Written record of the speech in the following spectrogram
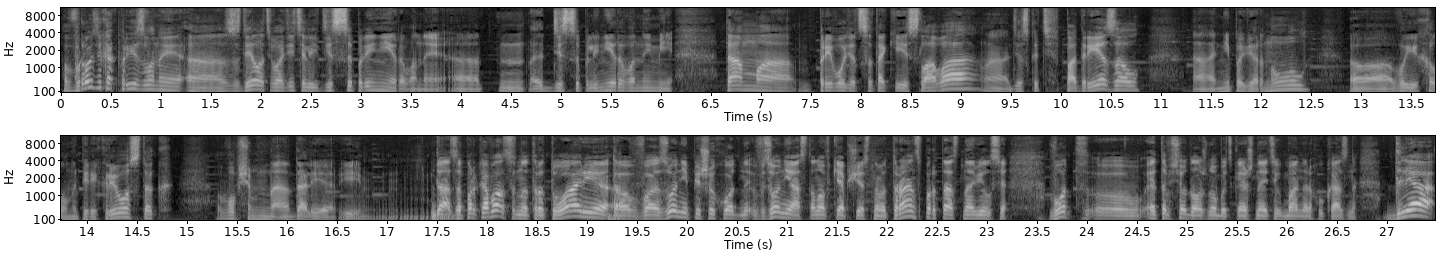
вроде как призваны э, сделать водителей дисциплинированные, э, дисциплинированными. Там э, приводятся такие слова, э, дескать, подрезал, э, не повернул, э, выехал на перекресток, в общем, далее... И... Да, запарковался на тротуаре, да. Э, в зоне пешеходной, в зоне остановки общественного транспорта остановился. Вот э, это все должно быть, конечно, на этих баннерах указано. Для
